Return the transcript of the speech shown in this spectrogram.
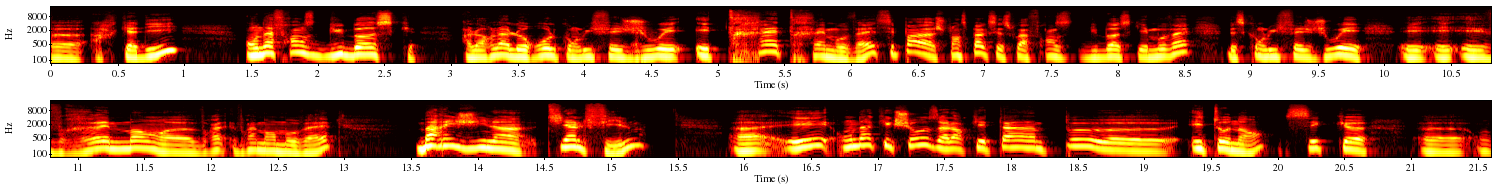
euh, Arcadie. On a France Dubosc. Alors là, le rôle qu'on lui fait jouer est très très mauvais. C'est pas, je pense pas que ce soit France Dubosc qui est mauvais, mais ce qu'on lui fait jouer est, vraiment euh, vra- vraiment mauvais. Marie Gillin tient le film. Euh, et on a quelque chose alors qui est un peu euh, étonnant, c'est que euh, on,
